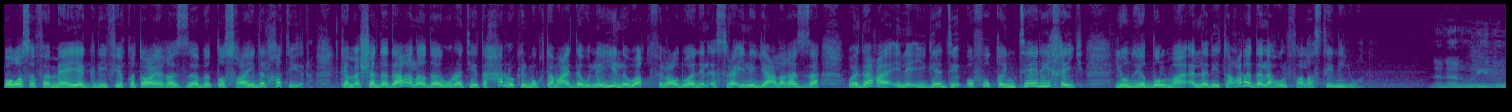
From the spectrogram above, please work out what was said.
ووصف ما يجري في قطاع غزة بالتصعيد الخطير كما شدد على ضرورة تحرك المجتمع الدولي لوقف العدوان الإسرائيلي على غزة ودعا إلى إيجاد أفق تاريخي ينهي الظلم الذي تعرض له الفلسطينيون. أننا نريد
